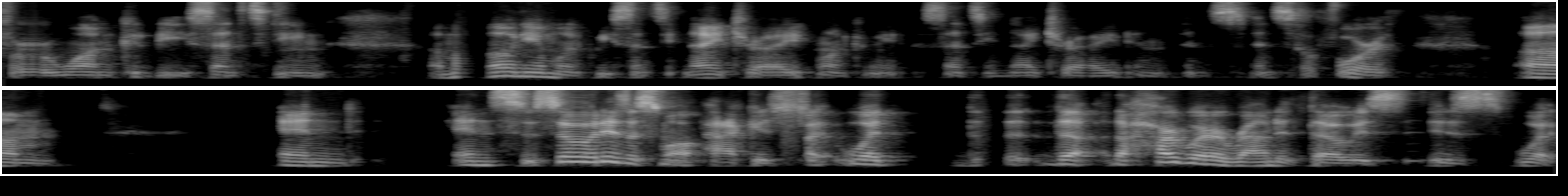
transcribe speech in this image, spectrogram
for one could be sensing ammonium, one could be sensing nitrite, one could be sensing nitrite, and and, and so forth. Um, and and so, so it is a small package. But what the, the the hardware around it though is is what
